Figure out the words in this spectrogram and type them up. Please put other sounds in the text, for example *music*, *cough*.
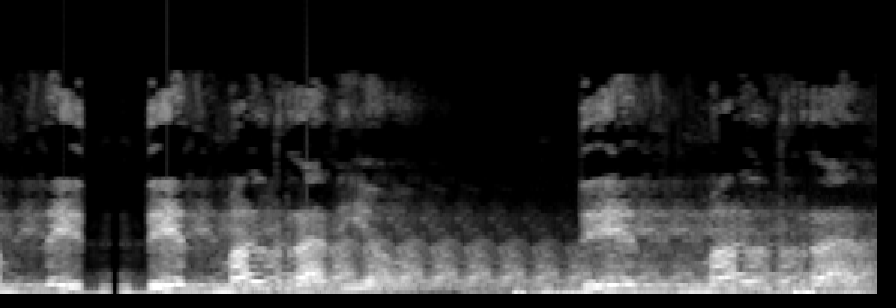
De Deadmal Radio. De mal Radio.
